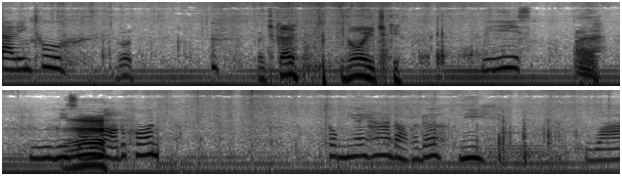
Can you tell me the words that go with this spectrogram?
ดาริงทู Good. Počkaj. Dvojički. วีสมีสองเออดอกทุกคน ตรงนี้ได้ห้าดอกแล้วเด้อ นี่ ว้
